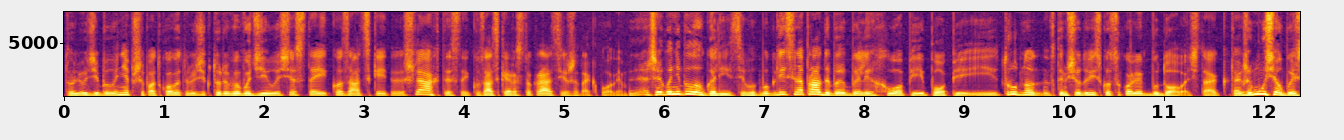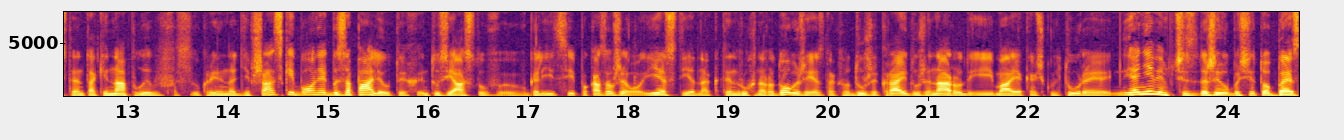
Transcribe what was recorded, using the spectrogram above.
To ludzie były nieprzypadkowe, to ludzie, którzy wywodziły się z tej kozackiej szlachty, z tej kozackiej arystokracji, że tak powiem. Czego nie było w Galicji? Bo w Galicji naprawdę by, byli chłopi i popi i trudno w tym środowisku cokolwiek budować, tak? Także musiał być ten taki napływ z Ukrainy Naddnieprzanskiej, bo on jakby zapalił tych entuzjastów w Galicji, pokazał, że jest jednak ten ruch narodowy, że jest tak to duży kraj, duży naród i ma jakąś kulturę. Ja nie wiem, czy zdarzyłoby się to bez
